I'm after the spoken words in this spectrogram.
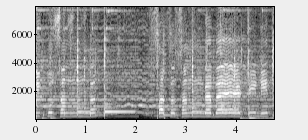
तज कुसंग सत्संग बैठी नित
